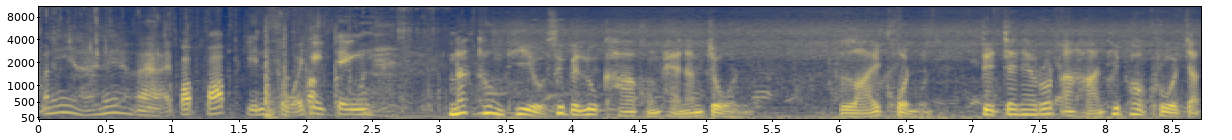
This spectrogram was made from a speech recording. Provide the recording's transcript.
มานี่หาเนี่ยอ่าไอ้ป๊อปป๊อปกินสวยจริงนักท่องเที่ยวซึ่งเป็นลูกค้าของแผ่น้ำโจรหลายคนติดใจในรสอาหารที่พ่อครัวจัด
